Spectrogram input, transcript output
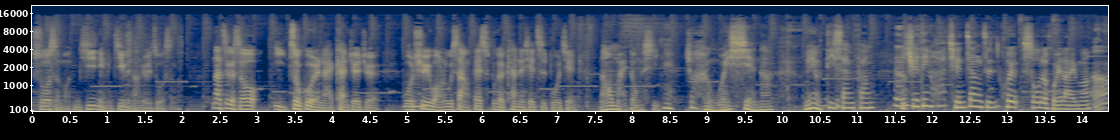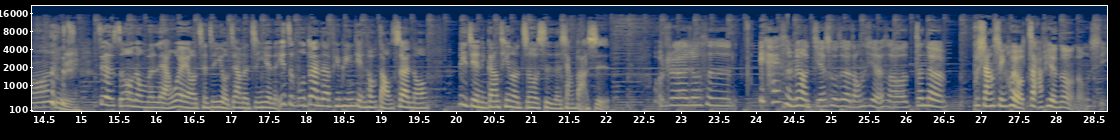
说什么，你其实你们基本上就会做什么。那这个时候，以做过人来看，就会觉得我去网络上 Facebook 看那些直播间，然后买东西，就很危险啊！没有第三方，你确定花钱这样子会收得回来吗？哦，对。这个时候呢，我们两位哦，曾经有这样的经验的，一直不断的频频点头捣蒜哦。丽姐，你刚听了之后是的想法是？我觉得就是一开始没有接触这个东西的时候，真的不相信会有诈骗这种东西。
